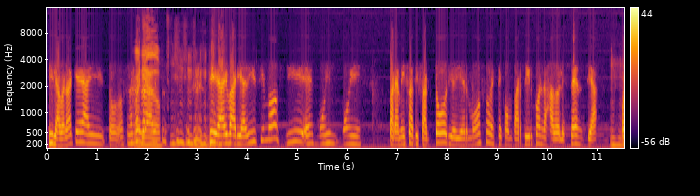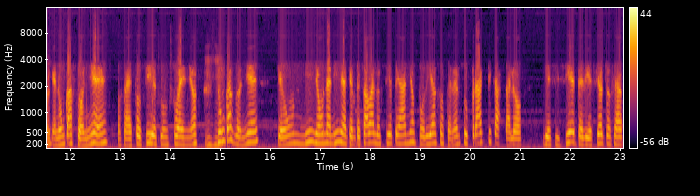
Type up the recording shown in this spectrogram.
Y la verdad que hay todos. Variado. sí, hay variadísimos y es muy, muy, para mí satisfactorio y hermoso este compartir con las adolescencias, porque nunca soñé, o sea, esto sí es un sueño, nunca soñé que un niño, una niña que empezaba a los siete años podía sostener su práctica hasta los 17, 18, o sea,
